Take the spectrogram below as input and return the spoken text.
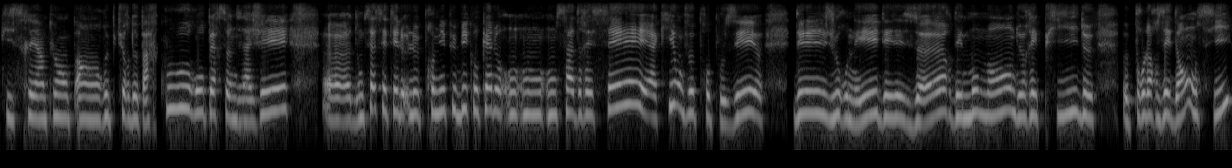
qui seraient un peu en, rupture de parcours, aux personnes âgées. Euh, donc, ça, c'était le, premier public auquel on, on, s'adressait et à qui on veut proposer des journées, des heures, des moments de répit, de, pour leurs aidants aussi,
